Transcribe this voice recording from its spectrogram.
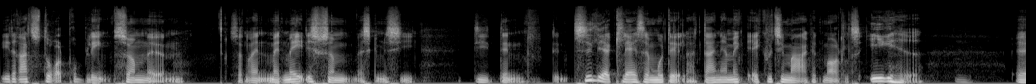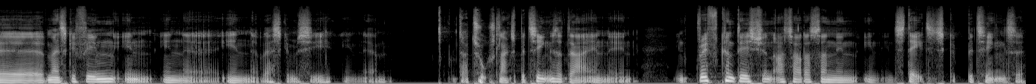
et ret stort problem, som sådan rent matematisk, som, hvad skal man sige, de, den, den tidligere klasse af modeller, Dynamic Equity Market Models, ikke havde. Mm. Øh, man skal finde en, en, en, hvad skal man sige, en, der er to slags betingelser. Der er en, en, en drift condition, og så er der sådan en, en, en statisk betingelse,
